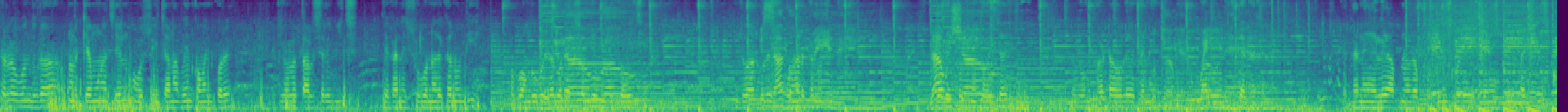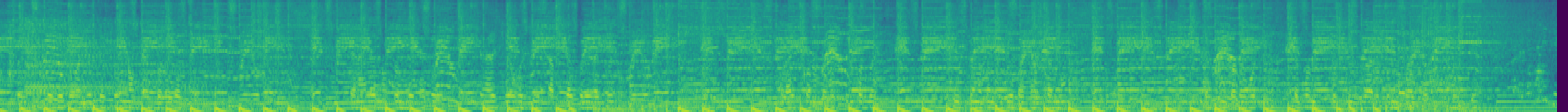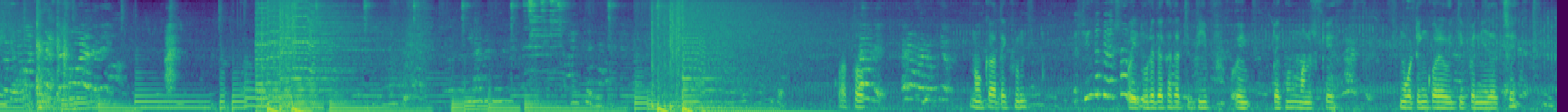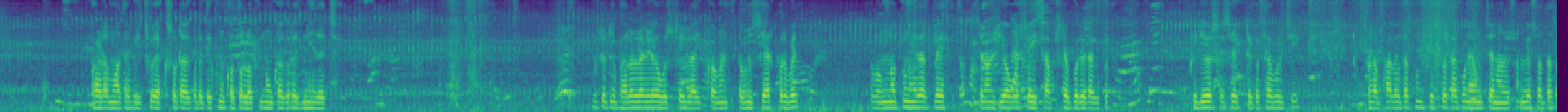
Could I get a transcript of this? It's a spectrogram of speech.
Hello বন্ধুরা আপনারা কেমন আছেন? অবশ্যই জানাবেন কমেন্ট করে। এটি হলো তালসারি বিচ যেখানে সুবর্ণরেখা নদী ও বঙ্গোপসাগর একসঙ্গে মিলিত হয়েছে। জোয়ার হলে সুবর্ণরেখা নদী হয়ে যায় এবং ভাটা হলে এখানে. দেখা যায়। এখানে এলে আপনারা করে এখানে অবশ্যই সাবস্ক্রাইব করে রাখুন লাইক কমেন্ট অবশ্যই করবেন নিত্য নতুন ভিডিও পাঠার জন্য এখন কত বটি এখন প্রতি জোয়ারে নৌকা দেখুন। ওই দূরে দেখা যাচ্ছে দ্বীপ। ওই দেখুন মানুষকে বোটিং করে ওই দ্বীপে নিয়ে যাচ্ছে। ভাড়া মাথা পিছু একশো টাকা করে দেখুন কত লোক নৌকা করে নিয়ে যাচ্ছে। ভিডিওটি ভালো লাগলে অবশ্যই লাইক কমেন্ট এবং শেয়ার করবেন। এবং নতুন হয়ে থাকলে চ্যানেলটি অবশ্যই সাবস্ক্রাইব করে রাখবেন। ভিডিও শেষে একটা কথা বলছি। আপনারা ভালো থাকুন সুস্থ থাকুন এবং চ্যানেলের সঙ্গে শ্রদ্ধা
